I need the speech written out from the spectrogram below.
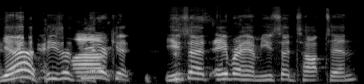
Yes, he's a theater kid. You said Abraham. You said top ten.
